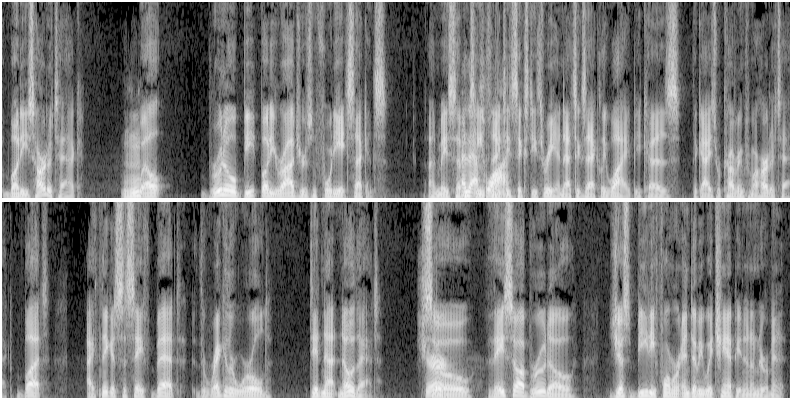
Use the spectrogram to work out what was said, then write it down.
Buddy's heart attack. Mm-hmm. Well, Bruno beat Buddy Rogers in 48 seconds on May 17th, 1963. And that's exactly why, because the guy's recovering from a heart attack. But I think it's a safe bet the regular world did not know that. Sure. So they saw Bruno just beat a former NWA champion in under a minute.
